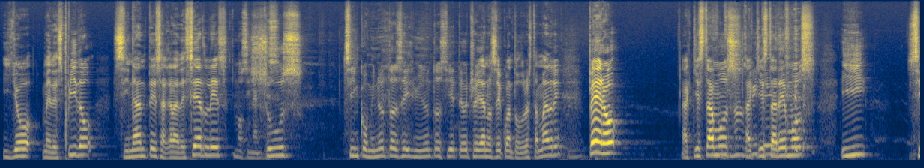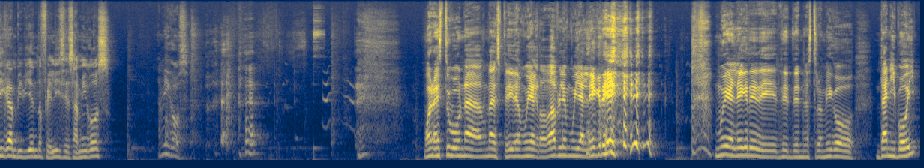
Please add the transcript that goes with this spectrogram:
Y yo me despido sin antes agradecerles sus 5 minutos, 6 minutos, 7, 8, ya no sé cuánto duró esta madre. Pero aquí estamos, aquí estaremos y sigan viviendo felices, amigos. Amigos. Bueno, estuvo una, una despedida muy agradable, muy alegre. muy alegre de, de- de nuestro amigo Danny Boy.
